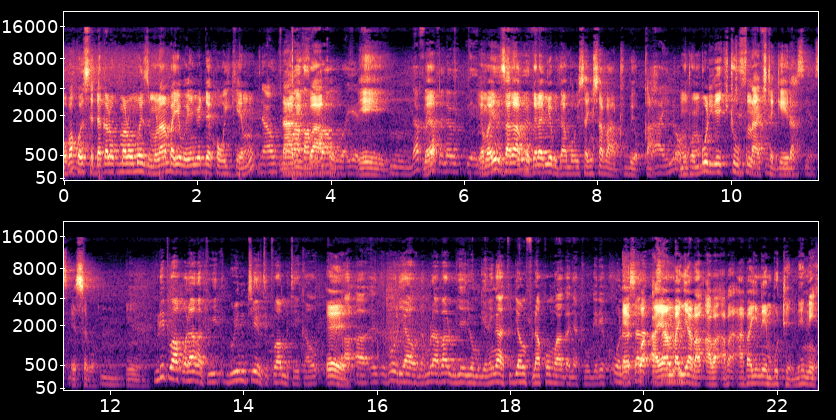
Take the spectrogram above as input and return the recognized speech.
oba kozesa eddagala okumala omwezi mulamba ye bwe yanyweddeko wiiki emu n'abivaako amayinza nsagala kwogera nnyo ebigambo bisanyusa bantu byokka omuntu omubuulira ekituufu n'akitegeera esebo luli twakola nga green tea tetwamuteekawo oba oli awo namulaba luli eri omugende nga tujja mufunako omwaganya twogereko ayamba nnyo aba- aba- aba- abalina embuto ennene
